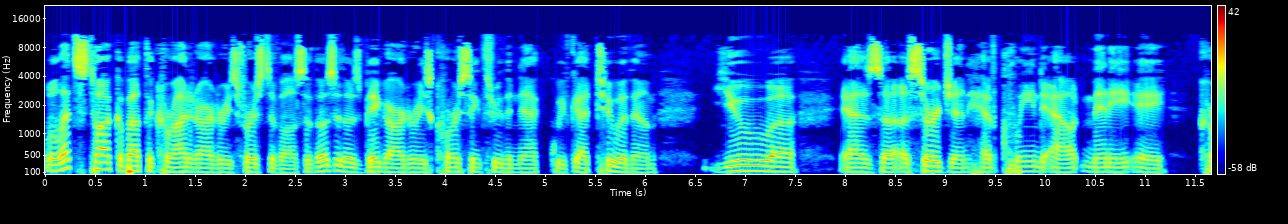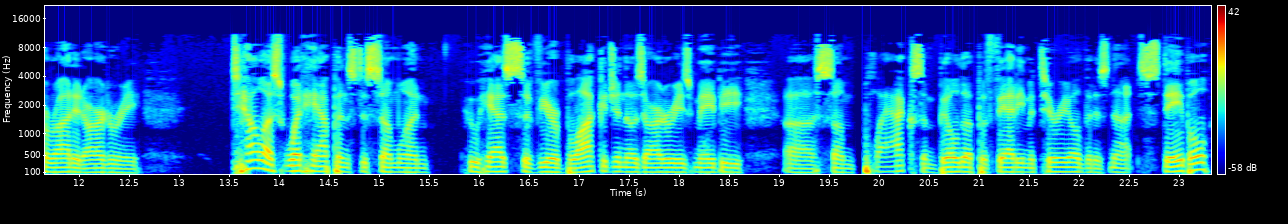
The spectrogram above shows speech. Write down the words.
Well, let's talk about the carotid arteries first of all. So those are those big arteries coursing through the neck. We've got two of them. You, uh, as a surgeon, have cleaned out many a carotid artery. Tell us what happens to someone who has severe blockage in those arteries, maybe uh, some plaque, some buildup of fatty material that is not stable,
